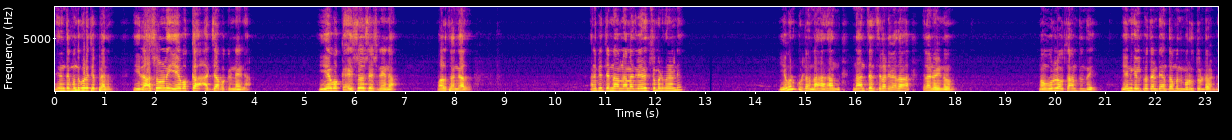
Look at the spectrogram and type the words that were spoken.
నేను ఇంతకు ముందు కూడా చెప్పాను ఈ రాష్ట్రంలోని ఏ ఒక్క అధ్యాపకుడినైనా ఏ ఒక్క అసోసియేషన్ అయినా వాళ్ళ సంఘాలు. అనిపించండి నా నా మీద వేరే చూపెట్టుకోనండి ఏమనుకుంటున్నాను నా నాన్సెన్స్ ఇలాంటి వేద ఇలాంటి వేయను మా ఊర్లో ఒక సామెత ఉంది ఏనికి వెళ్ళిపోతుంటే ఎంతోమంది మరుగుతుంటారంట.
